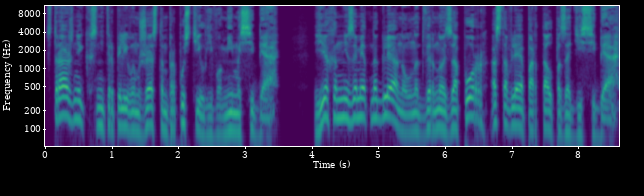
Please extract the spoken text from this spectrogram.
Стражник с нетерпеливым жестом пропустил его мимо себя. Ехан незаметно глянул на дверной запор, оставляя портал позади себя.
